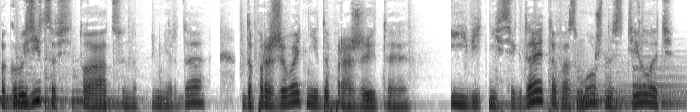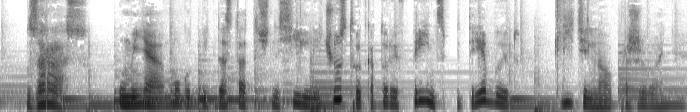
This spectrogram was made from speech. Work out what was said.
Погрузиться в ситуацию, например, да, допроживать недопрожитое. И ведь не всегда это возможно сделать за раз. У меня могут быть достаточно сильные чувства, которые в принципе требуют длительного проживания.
